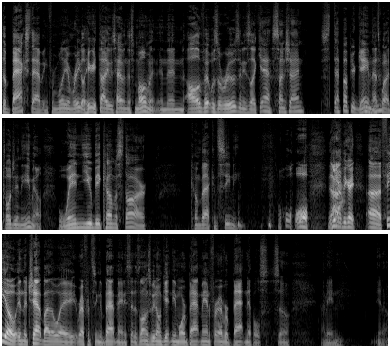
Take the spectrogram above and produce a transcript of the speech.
the backstabbing from William Regal. Here he thought he was having this moment, and then all of it was a ruse, and he's like, Yeah, sunshine, step up your game. That's Mhm. what I told you in the email. When you become a star, come back and see me. oh, that'd be great. Uh, Theo in the chat, by the way, referencing the Batman, he said, as long as we don't get any more Batman Forever bat nipples. So, I mean, you know,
